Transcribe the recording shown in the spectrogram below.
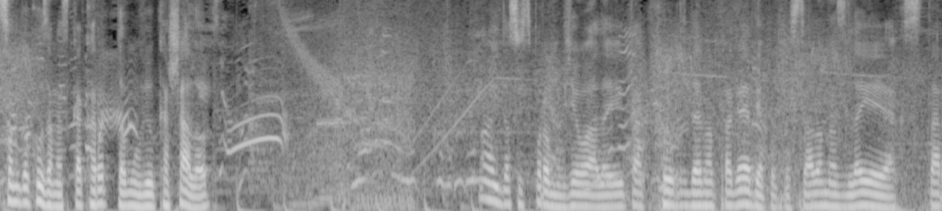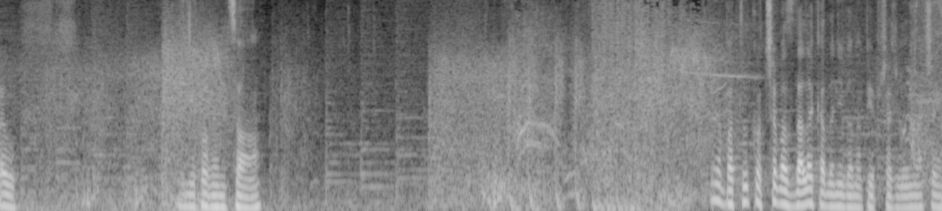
Son Goku zamiast Kakarotto mówił kaszalot. No i dosyć sporo mu wzięło, ale i tak kurde, no tragedia po prostu, ale ona zleje jak starł. Nie powiem co. No chyba tylko trzeba z daleka do niego napieprzać, bo inaczej...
